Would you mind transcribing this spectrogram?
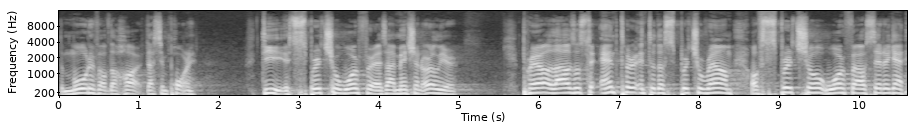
The motive of the heart, that's important. D, it's spiritual warfare, as I mentioned earlier. Prayer allows us to enter into the spiritual realm of spiritual warfare. I'll say it again.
